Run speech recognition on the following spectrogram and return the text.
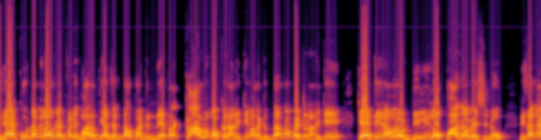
ఇదే కూటమిలో ఉన్నటువంటి భారతీయ జనతా పార్టీ నేతల కాళ్ళు మొక్కడానికి వాళ్ళకి దండం పెట్టడానికి కేటీ రామారావు ఢిల్లీలో పాగా వేసిండు. నిజంగా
